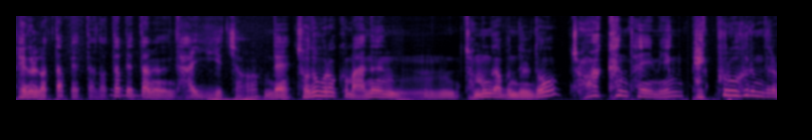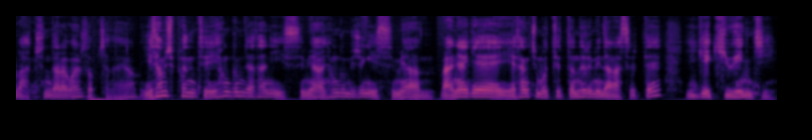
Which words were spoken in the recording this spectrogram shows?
100을 넣었다 뺐다 넣었다 뺐다면 다 이기겠죠. 근데 저도 그렇고 많은 음, 전문가분들도 정확한 타이밍 100% 흐름들을 맞춘다라고 할 수 없잖아요. 20, 30%의 현금 자산이 있으면 현금 비중이 있으면 만약에 예상치 못했던 흐름이 나왔을 때 이게 기회인지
